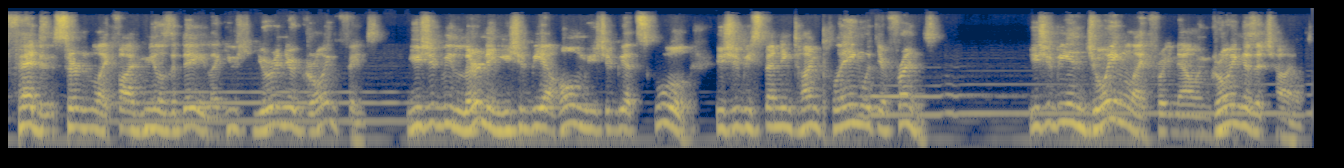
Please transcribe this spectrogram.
fed certain like five meals a day. Like you you're in your growing phase. You should be learning. You should be at home. You should be at school. You should be spending time playing with your friends. You should be enjoying life right now and growing as a child.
